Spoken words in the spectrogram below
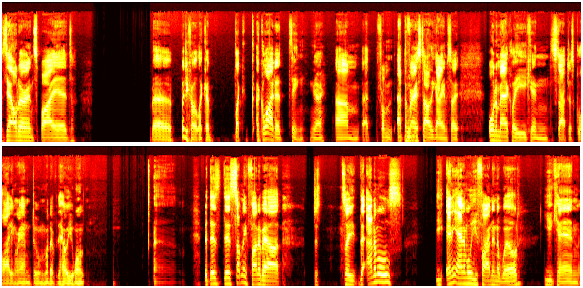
Zelda inspired. Uh, what do you call it? Like a like a glider thing, you know, um, at, from at the Mm. very start of the game. So automatically you can start just gliding around doing whatever the hell you want. Um, but there's there's something fun about so the animals, you, any animal you find in the world, you can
